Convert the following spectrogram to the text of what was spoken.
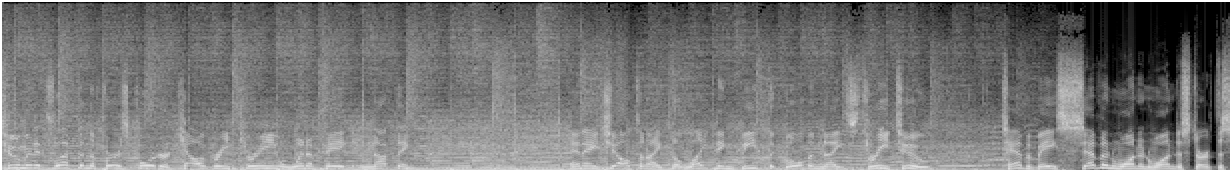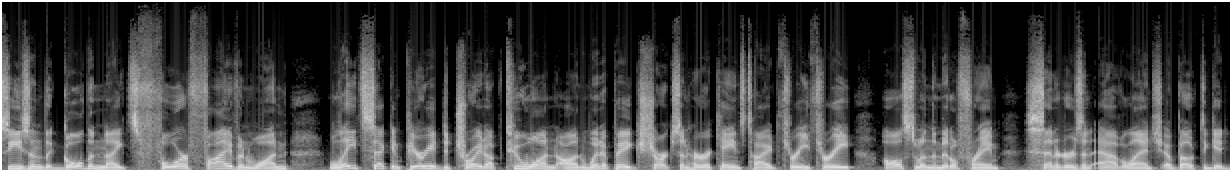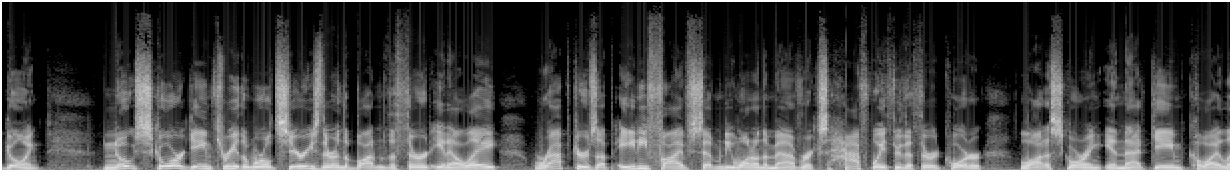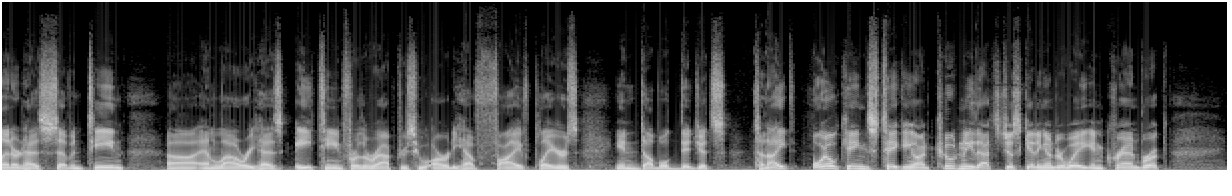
Two minutes left in the first quarter. Calgary three, Winnipeg nothing. NHL tonight. The Lightning beat the Golden Knights 3 2. Tampa Bay 7 1 and 1 to start the season. The Golden Knights 4 5 and 1. Late second period, Detroit up 2 1 on Winnipeg. Sharks and Hurricanes tied 3 3. Also in the middle frame, Senators and Avalanche about to get going. No score, game three of the World Series. They're in the bottom of the third in LA. Raptors up 85 71 on the Mavericks halfway through the third quarter. A lot of scoring in that game. Kawhi Leonard has 17, uh, and Lowry has 18 for the Raptors, who already have five players in double digits tonight. Oil Kings taking on Kootenay. That's just getting underway in Cranbrook.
